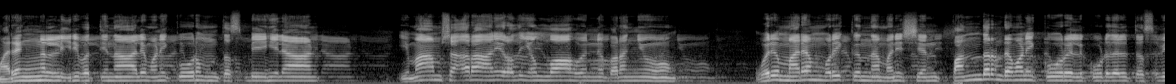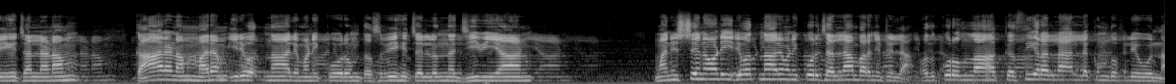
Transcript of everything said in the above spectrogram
മരങ്ങൾ ഇരുപത്തിനാല് മണിക്കൂറും തസ്ബീഹിലാണ്. ഇമാം ഷഹറാനി റളിയല്ലാഹു അൻഹു പറഞ്ഞു ഒരു മരം മുറിക്കുന്ന മനുഷ്യൻ പന്ത്രണ്ട് മണിക്കൂറിൽ കൂടുതൽ തസ്ബീഹ് ചൊല്ലണം. കാരണം മരം ഇരുപത്തിനാല് മണിക്കൂറും തസ്ബീഹ് ചൊല്ലുന്ന ജീവിയാണ്. മനുഷ്യനോട് ഇരുപത്തിനാല് മണിക്കൂർ ചെല്ലാൻ പറഞ്ഞിട്ടില്ല. കസീർ അല്ലക്കും തുഫ്ലിഹൂന്ന.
